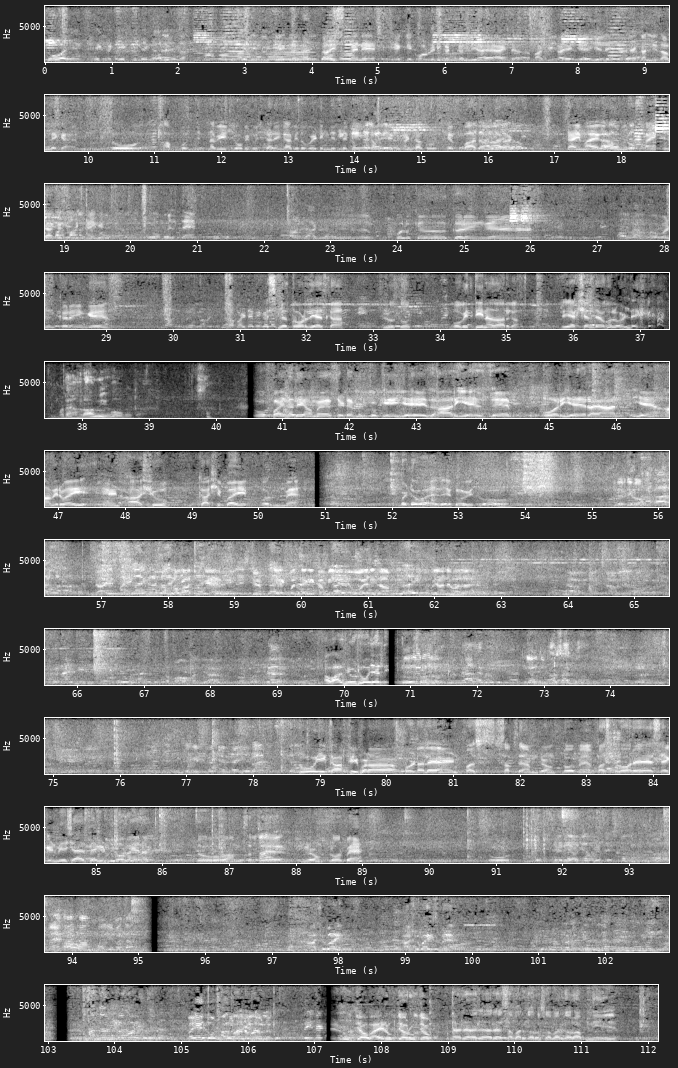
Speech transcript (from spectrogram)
तो एक, में केक भी लेकर केक रखा है गाइस मैंने एक केक ऑलरेडी कट कर लिया है एंड बाकी का एक है ये लेके आया है कल निज़ाम लेके आया तो आपको जितना भी जो भी कुछ करेंगे अभी तो वेटिंग लिस्ट से कम से कम एक घंटा तो उसके बाद हमारा टाइम आएगा हम लोग खाएँगे जाके तो दिखाएँगे तो मिलते हैं। क्या करेंगे? हवन करेंगे। इसने तोड़ दिया इसका ब्लूटूथ। वो भी तीन हज़ार का। रिएक्शन देखो लोंडे। बड़ा हरामी हो बेटा तो फाइनली हमें सीटें मिल चुकी हैं। ये है इजहार ये है जैब और ये है रयान ये है आमिर भाई एंड आशु काशिफ भाई और मैं। बर्थडे बॉय देखो भी तो इधर देखो गाइस सब लोग आ चुके हैं सिर्फ़ एक बंदे की कमी है वो है निज़ाम वो भी आने वाला है आवाज़ म्यूट हो जाती तो ये काफ़ी बड़ा होटल है एंड फ़र्स्ट सबसे हम ग्राउंड फ्लोर में हैं। फ़र्स्ट फ्लोर है सेकंड भी शायद सेकंड फ्लोर भी है ना? तो हम सबसे ग्राउंड फ्लोर पे हैं। तो मेरी आ चुकी है आशु भाई आशु भाई इसमें रुक जाओ भाई रुक जाओ रुक जाओ। अरे अरे अरे सबर करो सबर करो अपनी।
